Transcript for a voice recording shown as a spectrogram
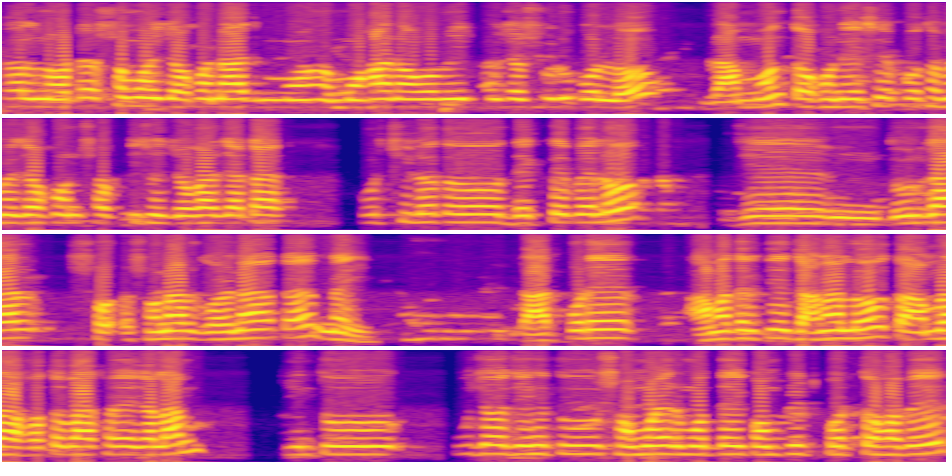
সকাল নটার সময় যখন আজ মহা- মহানবমীর পুজো শুরু করল, ব্রাহ্মণ তখন এসে প্রথমে যখন সবকিছু জোগাড়জাটা করছিল তো দেখতে পেল যে দুর্গার সোনার গয়নাটা নেই। তারপরে আমাদেরকে জানালো, তো আমরা হতবাক হয়ে গেলাম। কিন্তু পুজো যেহেতু সময়ের মধ্যেই কমপ্লিট করতে হবে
